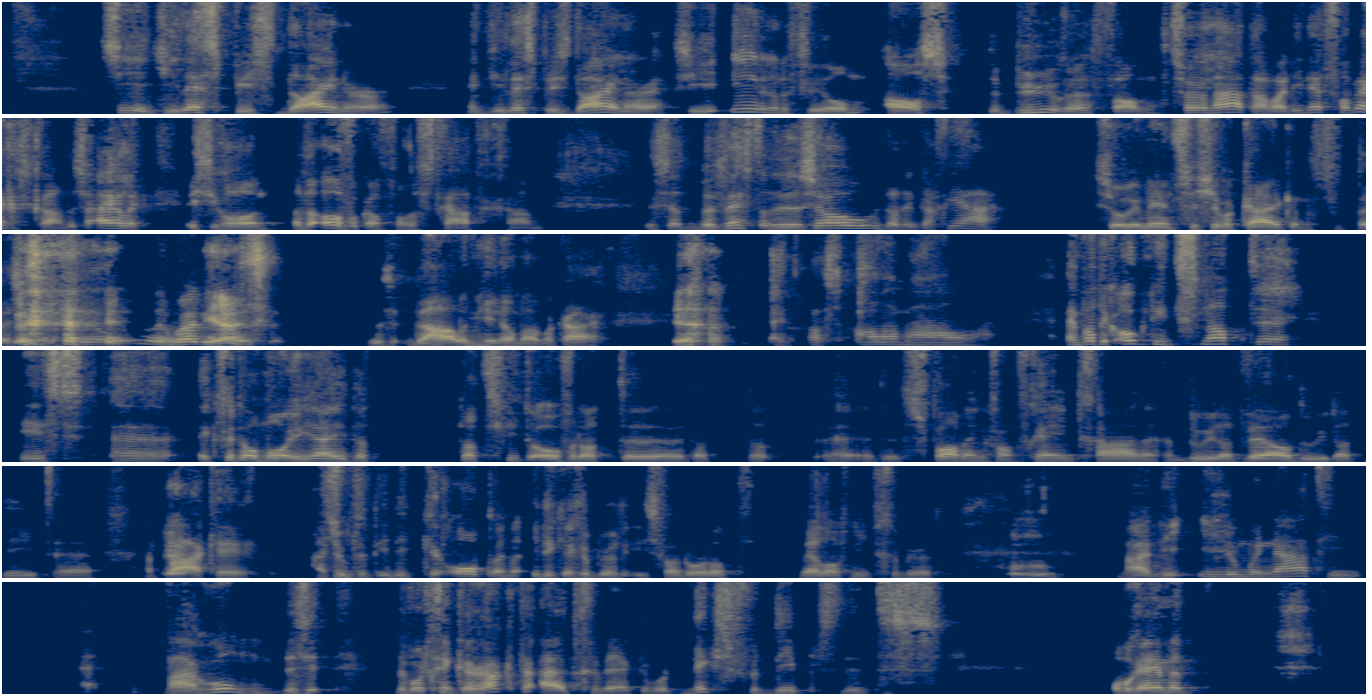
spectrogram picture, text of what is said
zie je Gillespie's Diner. En Gillespie's Diner zie je eerder in de film als de buren van Sonata, waar die net van weg is gegaan. Dus eigenlijk is hij gewoon naar de overkant van de straat gegaan. Dus dat bevestigde zo dat ik dacht, ja, sorry mensen als je wil kijken, dat verpest me film. Dat maakt niet uit. Dus we halen hem hier allemaal bij elkaar. Ja. Het was allemaal. En wat ik ook niet snapte, is. eh, ik vind het wel mooi jij dat, dat ziet over dat, eh, dat, dat, hè, de spanning van vreemd gaan. En doe je dat wel, doe je dat niet. Hè? Een Ja. paar keer. Hij zoekt het iedere keer op en iedere keer gebeurt er iets waardoor dat wel of niet gebeurt. Mhm. Maar die Illuminati waarom? Er, zit, er wordt geen karakter uitgewerkt, er wordt niks verdiept. Dit is, op een gegeven moment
